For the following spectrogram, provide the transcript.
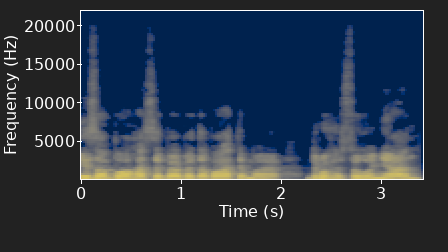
і за Бога себе видаватиме. 2 Солонян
